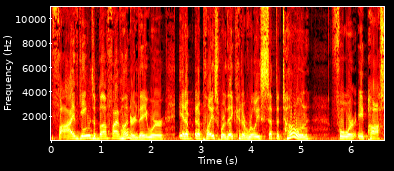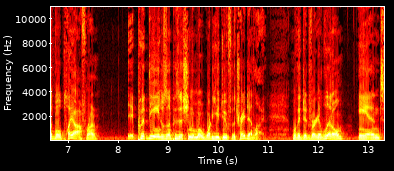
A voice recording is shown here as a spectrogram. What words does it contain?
five games above 500. They were in a, in a place where they could have really set the tone for a possible playoff run. It put the Angels in a position where what do you do for the trade deadline? Well, they did very little, and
